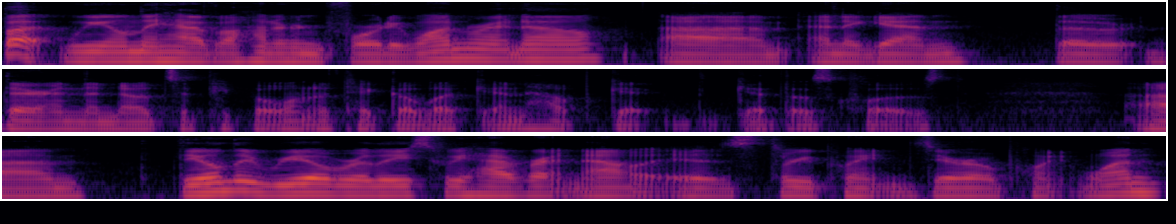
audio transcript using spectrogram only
but we only have 141 right now, um, and again, the, they're in the notes if people want to take a look and help get get those closed. Um, the only real release we have right now is 3.0.1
